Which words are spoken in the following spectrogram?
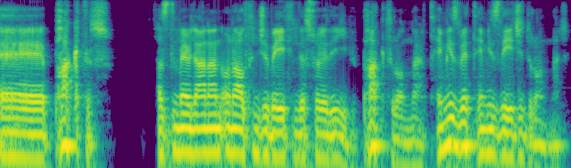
eee, paktır. Hazreti Mevlana'nın 16. beytinde söylediği gibi paktır onlar. Temiz ve temizleyicidir onlar.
